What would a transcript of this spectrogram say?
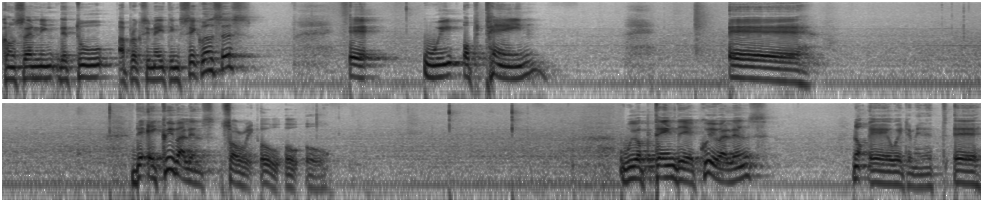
concerning the two approximating sequences uh, we obtain uh, the equivalence sorry oh oh oh. We obtain the equivalence no uh, wait a minute uh,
